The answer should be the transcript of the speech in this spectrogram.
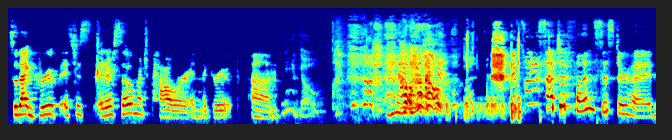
So that group, it's just, there's so much power in the group. Um, go. it's like such a fun sisterhood.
